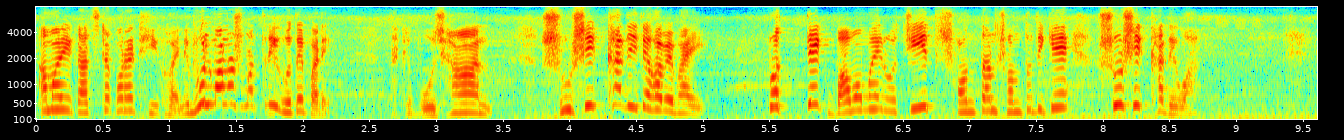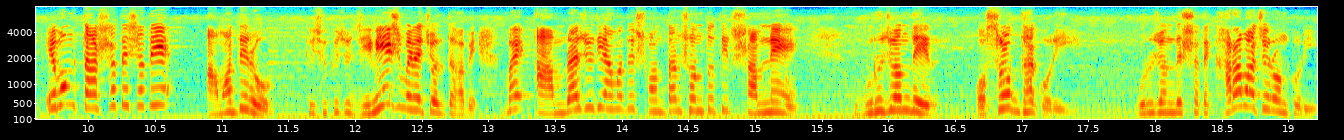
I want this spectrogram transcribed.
আমার এই কাজটা করা ঠিক হয়নি। ভুল মানুষ মাত্রই হতে পারে। তাকে বোঝান। সুশিক্ষা দিতে হবে ভাই। প্রত্যেক বাবা মায়ের উচিত সন্তান সন্ততিকে সুশিক্ষা দেওয়া। এবং তার সাথে সাথে আমাদেরও কিছু কিছু জিনিস মেনে চলতে হবে। ভাই, আমরা যদি আমাদের সন্তান সন্ততির সামনে গুরুজনদের অশ্রদ্ধা করি, গুরুজনদের সাথে খারাপ আচরণ করি,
